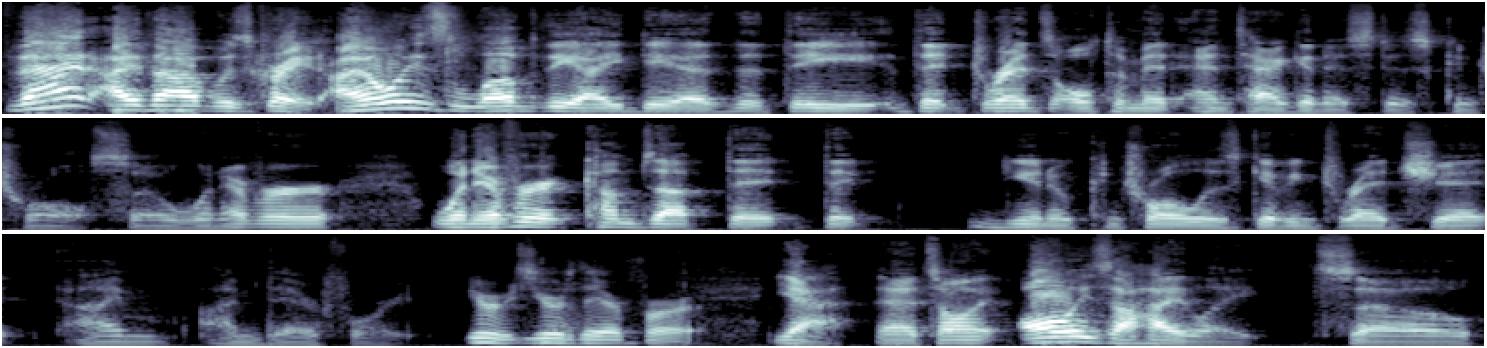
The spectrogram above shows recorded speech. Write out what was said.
that I thought was great. I always love the idea that the that Dredd's ultimate antagonist is Control. So whenever whenever it comes up that that you know Control is giving Dredd shit, I'm I'm there for it. You're you're there for it. Yeah, that's always, always a highlight. So,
